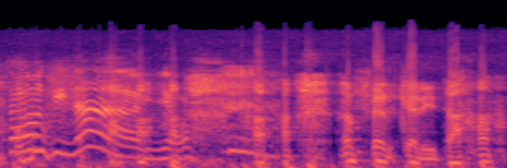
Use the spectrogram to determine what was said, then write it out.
Straordinario. per carità,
